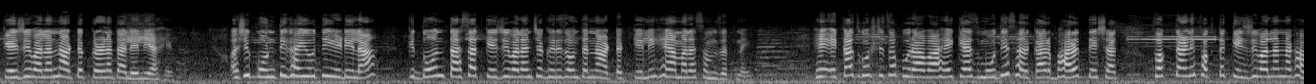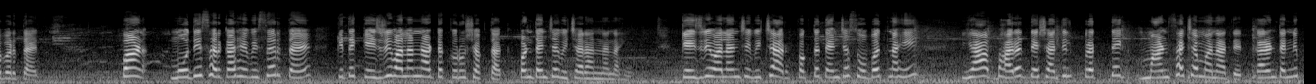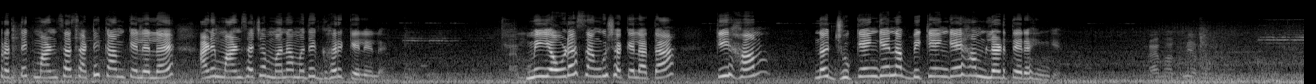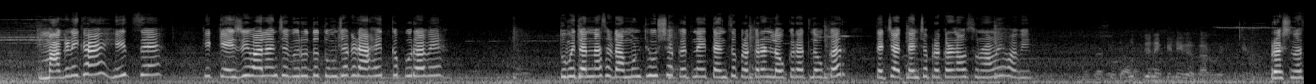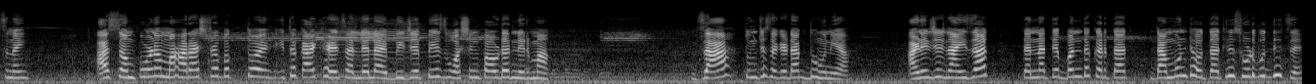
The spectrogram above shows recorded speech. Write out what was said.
केजरीवालांना अटक करण्यात आलेली आहे. अशी कोणती घाई होती ईडीला की दोन तासात केजरीवालांच्या घरी जाऊन त्यांना अटक केली हे आम्हाला समजत नाही. हे एकाच गोष्टीचा पुरावा आहे की आज मोदी सरकार भारत देशात फक्त आणि फक्त केजरीवालांना घाबरत आहेत पण मोदी सरकार हे विसरतं आहे की ते केजरीवालांना अटक करू शकतात पण त्यांच्या विचारांना नाही. केजरीवालांचे विचार फक्त त्यांच्यासोबत नाही ह्या भारत देशातील प्रत्येक माणसाच्या मनात आहेत. कारण त्यांनी प्रत्येक माणसासाठी काम केलेलं आहे आणि माणसाच्या मनामध्ये घर केलेलं आहे. मी एवढंच सांगू शकेल आता की हम न झुकेंगे न बिकेंगे हम लढते रहेंगे. मागणी काय? हीच आहे की केजरीवालांच्या विरुद्ध तुमच्याकडे आहेत का पुरावे? तुम्ही त्यांना असं डांबून ठेवू शकत नाही. त्यांचं प्रकरण लवकरात लवकर त्याच्या त्यांच्या प्रकरणावर सुनावणी व्हावी. प्रश्नच नाही. आज संपूर्ण महाराष्ट्र बघतोय. इथं काय खेळ चाललेला आहे? B J P is washing powder Nirma जा तुमचे सगळे डाग धुवून या. आणि जे नाही जात त्यांना ते बंद करतात डांबून ठेवतात. ही सूडबुद्धीच आहे.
